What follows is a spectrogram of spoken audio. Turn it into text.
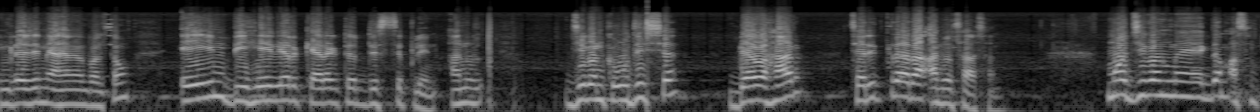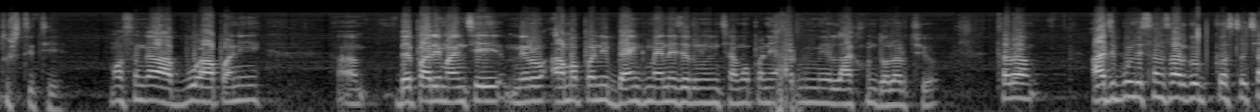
इङ्ग्रेजीमा हामी भन्छौँ एम बिहेभियर क्यारेक्टर डिसिप्लिन अनु जीवनको उद्देश्य व्यवहार चरित्र र अनुशासन। म जीवनमा एकदम असन्तुष्टि थिएँ। मसँग बुवा पनि व्यापारी मान्छे मेरो आमा पनि ब्याङ्क म्यानेजर हुनुहुन्छ म पनि आर्मीमा लाखौँ डलर थियो। तर आजभोलि संसारको कस्तो छ?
